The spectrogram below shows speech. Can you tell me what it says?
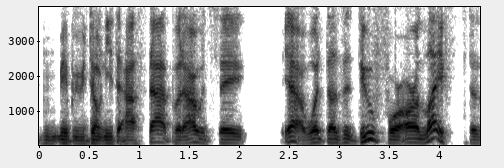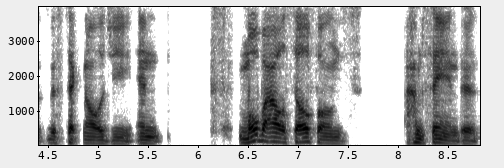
maybe we don't need to ask that, but I would say, yeah, what does it do for our life, does this technology? And mobile cell phones, I'm saying they're,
